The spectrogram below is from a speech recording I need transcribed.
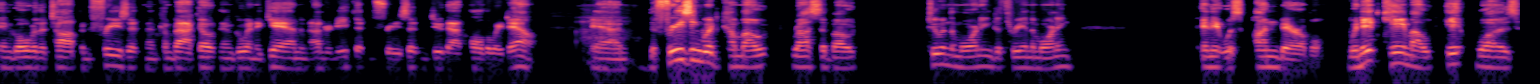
and go over the top and freeze it and then come back out and then go in again and underneath it and freeze it and do that all the way down and the freezing would come out russ about two in the morning to three in the morning and it was unbearable. When it came out it was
